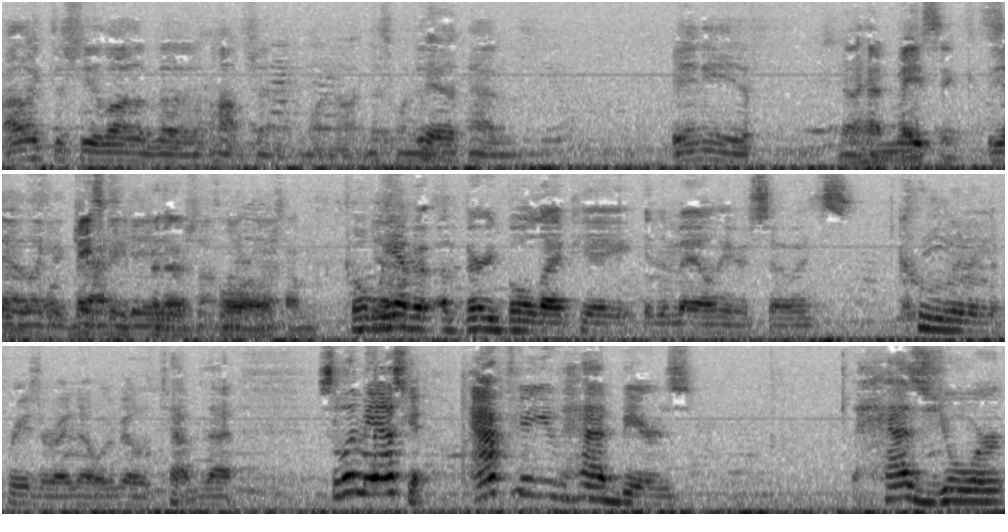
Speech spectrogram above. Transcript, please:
I like to see a lot of uh, hops in it and whatnot. And this one didn't have any. If No, I had ma- basic. yeah, some like a basically Cascade for the or something floral like or something. Well, we have a, a very bold IPA in the mail here, so it's cooling in the freezer right now. We're gonna be able to tap that. So let me ask you: after you've had beers, has your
